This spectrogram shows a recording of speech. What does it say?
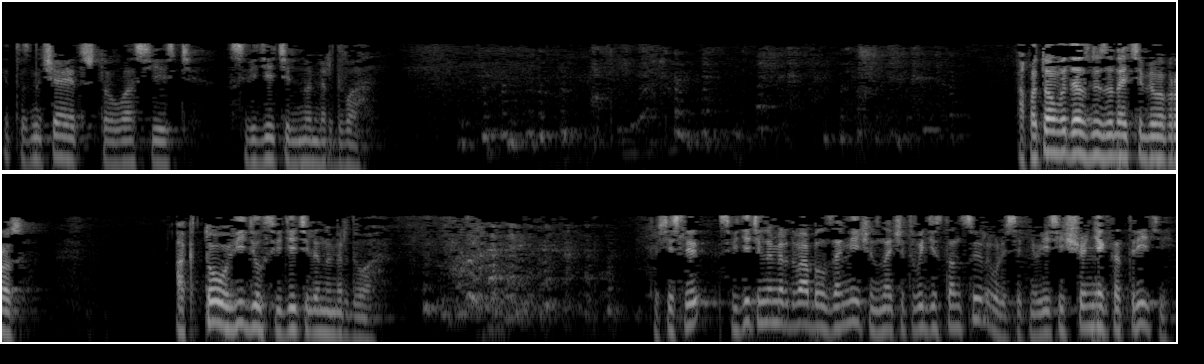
это означает, что у вас есть свидетель номер два. А потом вы должны задать себе вопрос, а кто увидел свидетеля номер два? То есть, если свидетель номер два был замечен, значит, вы дистанцировались от него. Есть еще некто третий.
